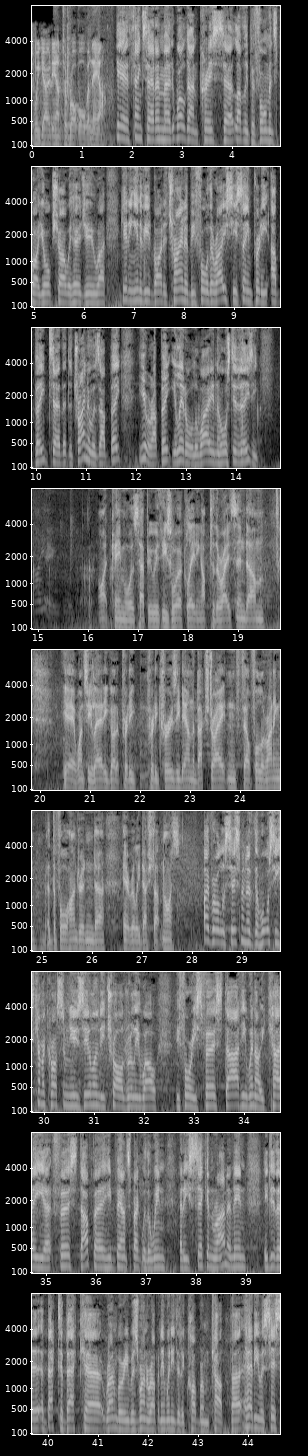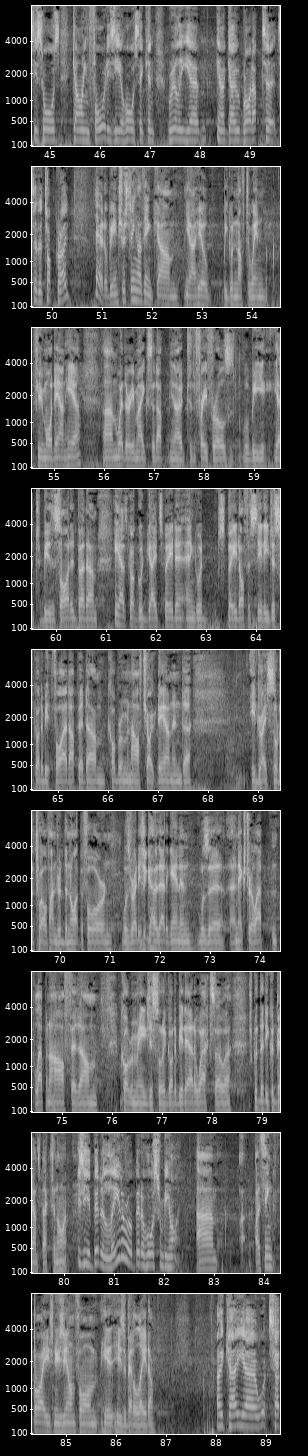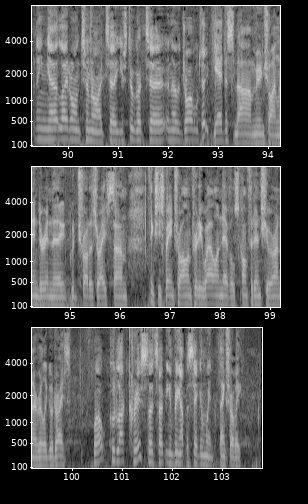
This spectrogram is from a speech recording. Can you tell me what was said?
as we go down to Rob Auber now. Yeah, thanks, Adam. Uh, well done, Chris. Uh, lovely performance by Yorkshire. We heard you uh, getting interviewed by the trainer before the race. You seemed pretty upbeat. Uh, that the trainer was upbeat. You were upbeat. You led all the way, and the horse did it easy. Mike Keema was happy with his work leading up to the race, and um, yeah, once he led, he got it pretty pretty cruisy down the back straight and felt full of running at the 400, and uh, yeah, really dashed up nice. Overall assessment of the horse, he's come across from New Zealand. He trialled really well before his first start. He went okay uh, first up. Uh, he bounced back with a win at his second run, and then he did a, back-to-back uh, run where he was runner-up and then went into the Cobram Cup. Uh, how do you assess this horse going forward? Is he a horse that can really, uh, you know, go right up to, to the top grade? Yeah, it'll be interesting. I think um, you know he'll be good enough to win a few more down here. Um, whether he makes it up, you know, to the free for alls will be yet to be decided. But um, he has got good gate speed and, good speed off the city. Just got a bit fired up at um, Cobram and half choked down and. Uh, he'd raced sort of 1200 the night before and was ready to go that again and was a, an extra lap lap and a half at um, Cobram. He just sort of got a bit out of whack, so uh, it's good that he could bounce back tonight. Is he a better leader or a better horse from behind? Um, I think by his New Zealand form, he, he's a better leader. Okay, uh, what's happening uh, later on tonight? Uh, you've still got uh, another drive or two? Yeah, just uh, Moonshine Linda in the Good Trotters race. Um, I think she's been trialling pretty well, and Neville's confident she'll run a really good race. Well, good luck, Chris. Let's hope you can bring up a second win. Thanks, Robbie.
